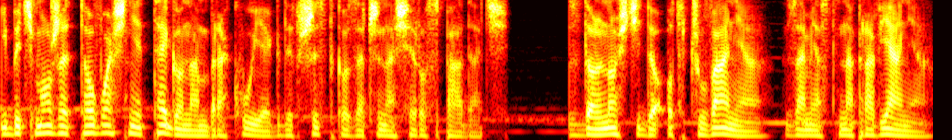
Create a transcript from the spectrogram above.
I być może to właśnie tego nam brakuje, gdy wszystko zaczyna się rozpadać. Zdolności do odczuwania zamiast naprawiania,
